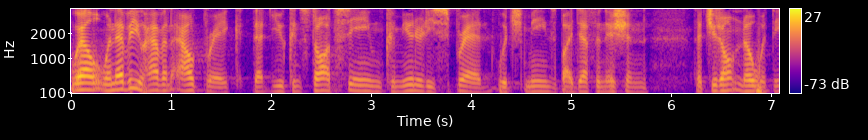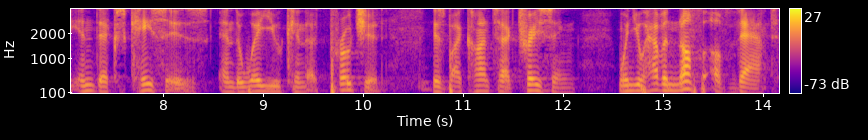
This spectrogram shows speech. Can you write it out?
Well, whenever you have an outbreak that you can start seeing community spread, which means by definition that you don't know what the index case is, and the way you can approach it is by contact tracing. When you have enough of that,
